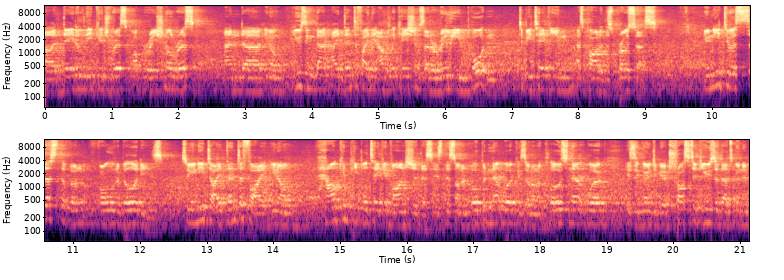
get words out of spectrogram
uh, data leakage risk, operational risk, and uh, you know, using that, identify the applications that are really important to be taken as part of this process. You need to assess the vulnerabilities. So you need to identify, you know, how can people take advantage of this? Is this on an open network? Is it on a closed network? Is it going to be a trusted user that's going to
